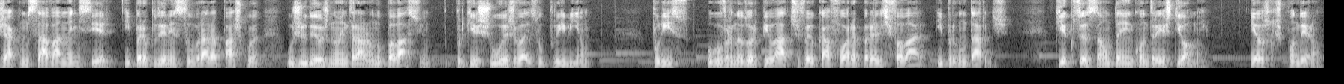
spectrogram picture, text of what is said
Já começava a amanhecer e, para poderem celebrar a Páscoa, os judeus não entraram no palácio, porque as suas leis o proibiam. Por isso, o governador Pilatos veio cá fora para lhes falar e perguntar-lhes: Que acusação têm contra este homem? Eles responderam:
